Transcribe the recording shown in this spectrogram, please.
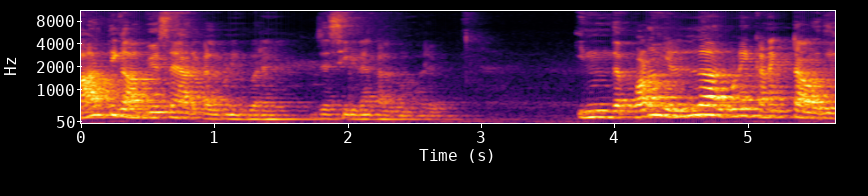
கார்த்திக் ஆப்வியஸாக யார் கால் பண்ணியிருப்பாரு ஜெஸ்ஸிக்கு தான் கால் பண்ணுவார். இந்த படம் எல்லாருக்குமே கனெக்ட் ஆகுது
